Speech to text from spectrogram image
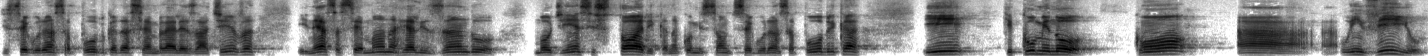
de Segurança Pública da Assembleia Legislativa e nessa semana realizando uma audiência histórica na Comissão de Segurança Pública e que culminou com a, a, o envio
